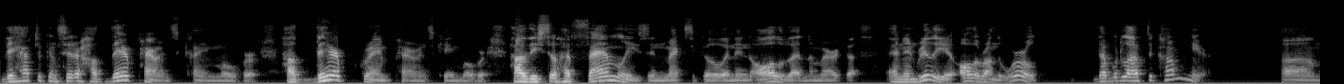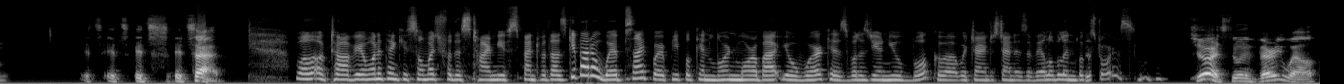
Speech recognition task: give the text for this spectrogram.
they have to consider how their parents came over, how their grandparents came over, how they still have families in Mexico and in all of Latin America, and in really all around the world that would love to come here. Um, it's it's it's it's sad. Well, Octavio, I want to thank you so much for this time you've spent with us. Give out a website where people can learn more about your work as well as your new book, uh, which I understand is available in bookstores. Sure, it's doing very well.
